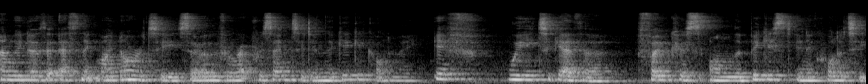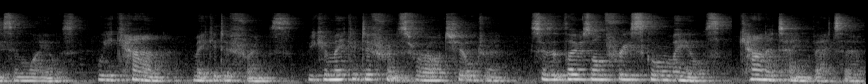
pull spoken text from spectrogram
And we know that ethnic minorities are overrepresented in the gig economy. If we together focus on the biggest inequalities in Wales, we can make a difference. We can make a difference for our children so that those on free school meals can attain better,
